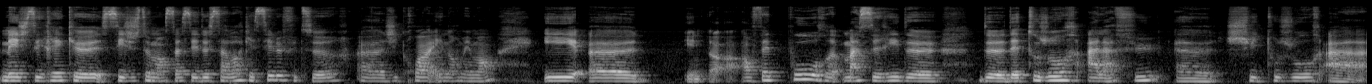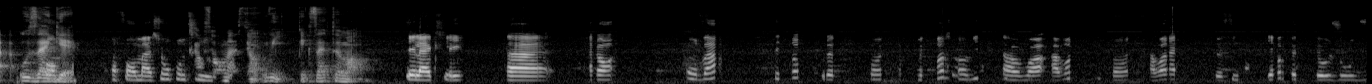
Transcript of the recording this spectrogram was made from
mais je dirais que c'est justement ça, c'est de savoir que c'est le futur. Euh, j'y crois énormément. Et en fait, pour m'assurer de, d'être toujours à l'affût, euh, je suis toujours à, aux aguets. En formation continue. En formation, oui, exactement. C'est la clé. Euh, alors, on va. Mais moi, j'ai envie de savoir, avant, avant de finir, que tu aujourd'hui,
